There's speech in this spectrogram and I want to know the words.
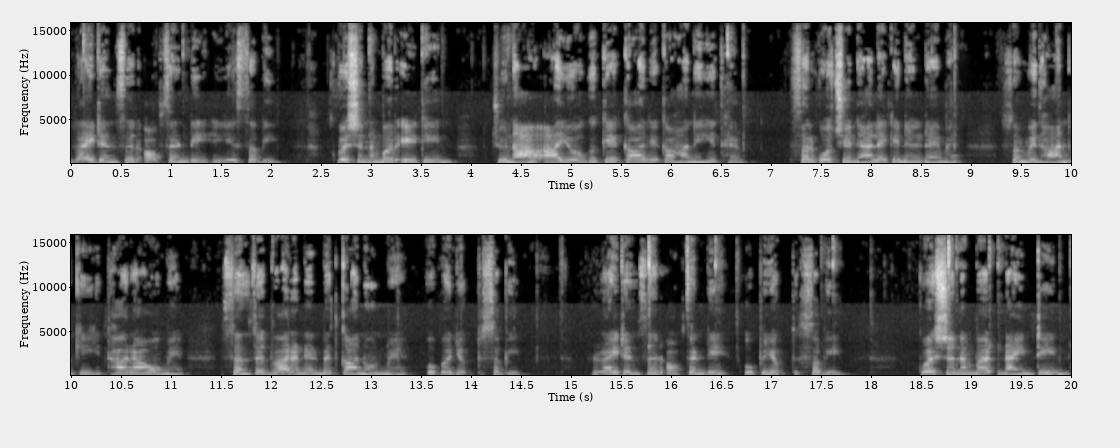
राइट आंसर ऑप्शन डी ये सभी। क्वेश्चन नंबर एटीन चुनाव आयोग के कार्य कहाँ निहित हैं? सर्वोच्च न्यायालय के निर्णय में, संविधान की धाराओं में संसद द्वारा निर्मित कानून में उपयुक्त सभी। राइट आंसर ऑप्शन डी उपयुक्त सभी। Question number nineteen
